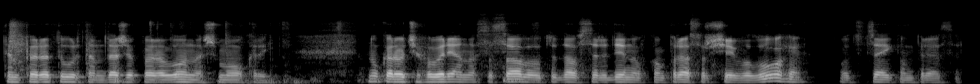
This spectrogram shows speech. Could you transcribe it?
температур, там навіть поролон аж мокрий. Ну, коротше говоря, насосало туди всередину в компресор ще й вологи, от в цей компресор.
